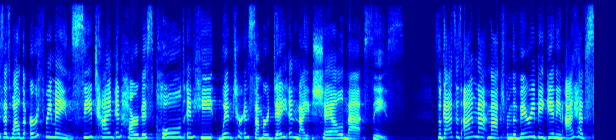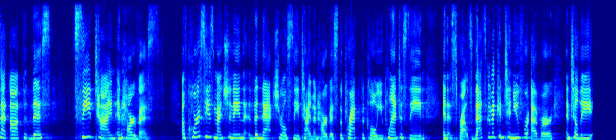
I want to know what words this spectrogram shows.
it says, while the earth remains, seed time and harvest, cold and heat, winter and summer, day and night shall not cease. So God says, I'm not mocked. From the very beginning, I have set up this seed time and harvest. Of course, he's mentioning the natural seed time and harvest, the practical, you plant a seed and it sprouts. That's going to continue forever until the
